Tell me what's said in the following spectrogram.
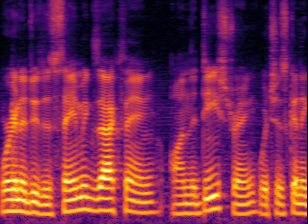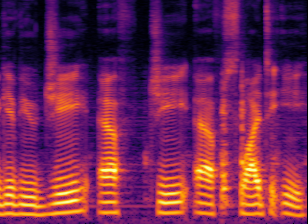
We're going to do the same exact thing on the D string, which is going to give you G, F, G, F, slide to E.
